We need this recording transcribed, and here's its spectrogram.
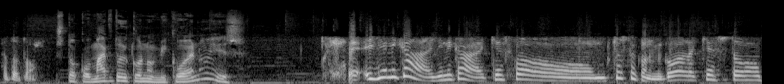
Θα το πω. Στο κομμάτι το οικονομικό εννοείς; Ε, γενικά, γενικά και στο, και στο οικονομικό αλλά και στο,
